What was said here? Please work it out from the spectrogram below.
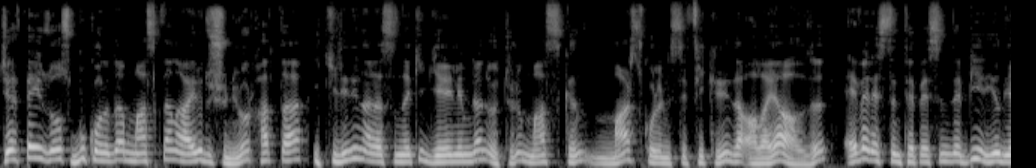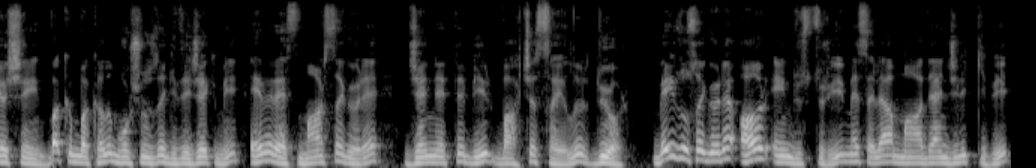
Jeff Bezos bu konuda Musk'tan ayrı düşünüyor. Hatta ikilinin arasındaki gerilimden ötürü Musk'ın Mars kolonisi fikrini de alaya aldı. Everest'in tepesinde bir yıl yaşayın. Bakın bakalım hoşunuza gidecek mi? Everest Mars'a göre cennette bir bahçe sayılır diyor. Bezos'a göre ağır endüstriyi mesela madencilik gibi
